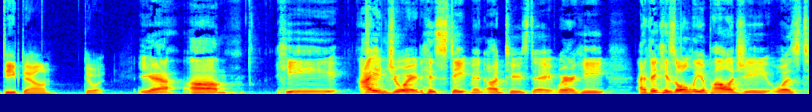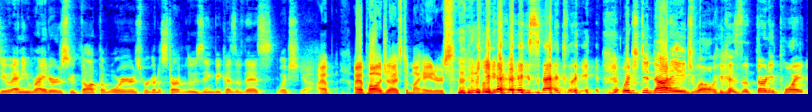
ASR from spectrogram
deep down. Do it. Yeah. Um, he, I enjoyed his statement on Tuesday where he, I think his only apology was to any writers who thought the Warriors were going to start losing because of this, which Yeah, I I apologize to my haters. yeah, exactly. Which did not age well because the 30 point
